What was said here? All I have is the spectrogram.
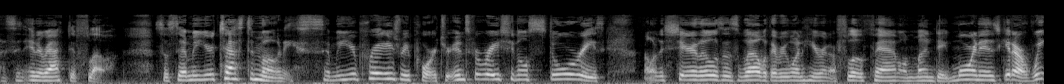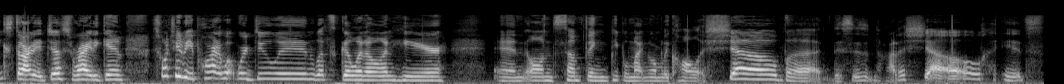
it's an interactive flow. So send me your testimonies, send me your praise reports, your inspirational stories. I want to share those as well with everyone here in our Flow fam on Monday mornings. Get our week started just right again. I just want you to be part of what we're doing, what's going on here and on something people might normally call a show, but this is not a show. It's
